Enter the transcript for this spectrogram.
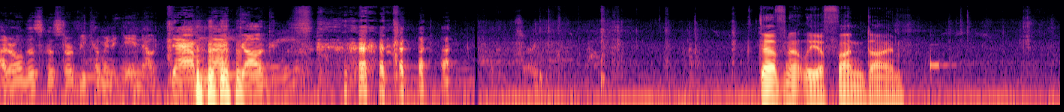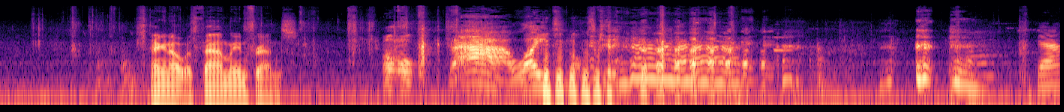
don't know. This is gonna start becoming a game now. Damn that Doug. Right? Sorry. Definitely a fun time. Hanging out with family and friends. Uh oh. Ah, light. No, I'm just kidding. Yeah.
